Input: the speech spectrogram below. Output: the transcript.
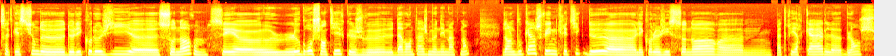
Cette question de, l'écologie euh, sonore, c'est euh, le gros chantier que je veux davantage mener maintenant. Dans le bouquin, je fais une critique de euh, l'écologie sonore patriarcale blanche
